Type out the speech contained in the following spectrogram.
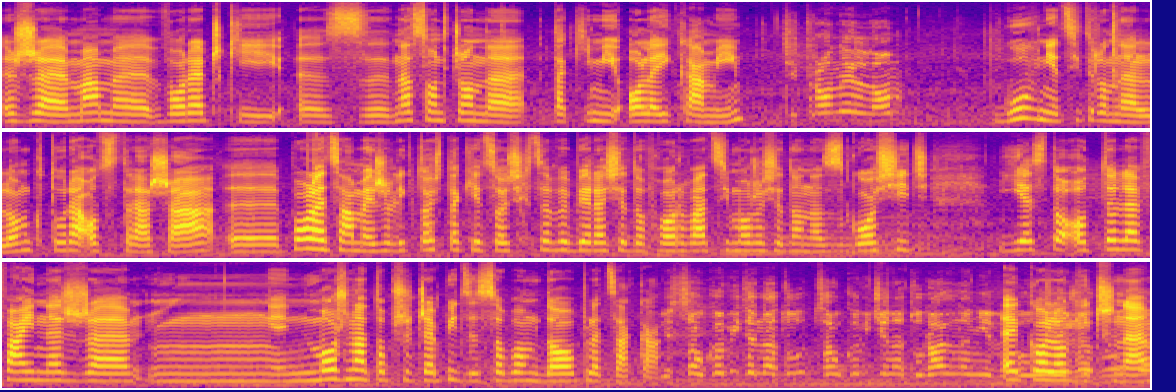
że mamy woreczki e, z nasączone takimi olejkami Citronellą. Głównie citronellą, która odstrasza. Yy, Polecamy, jeżeli ktoś takie coś chce, wybiera się do Chorwacji, może się do nas zgłosić. Jest to o tyle fajne, że mm, można to przyczepić ze sobą do plecaka. Jest całkowicie, natu- całkowicie naturalne, nie Ekologiczne,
